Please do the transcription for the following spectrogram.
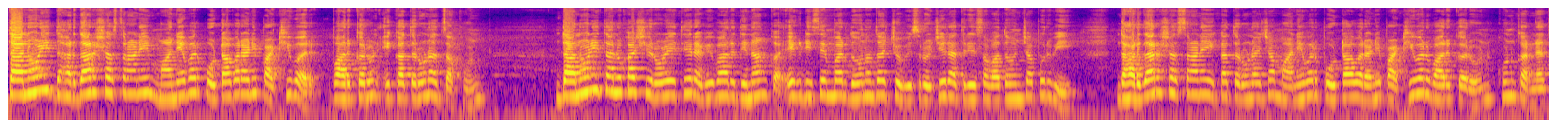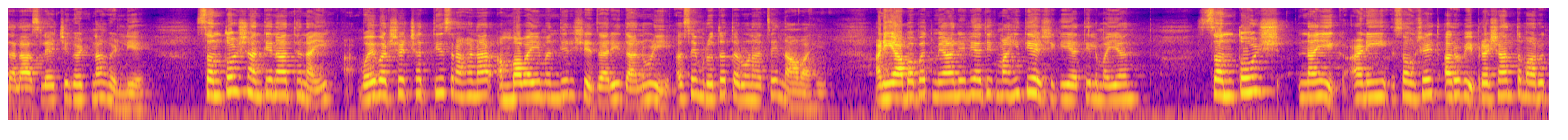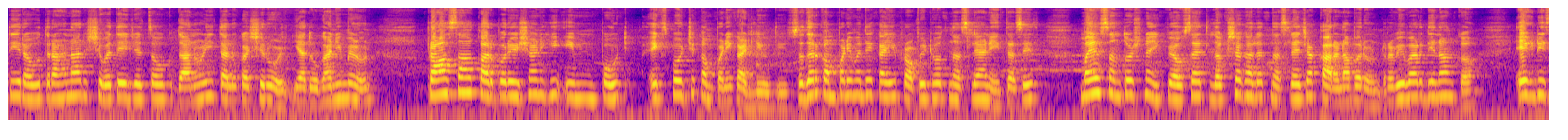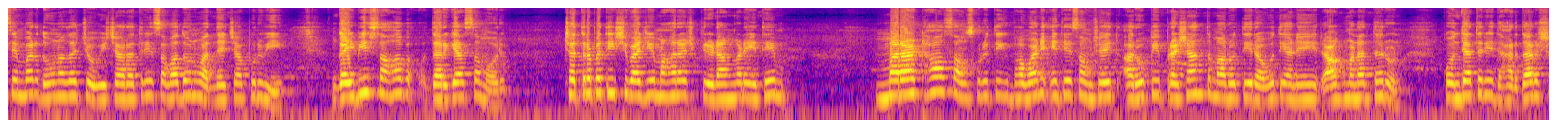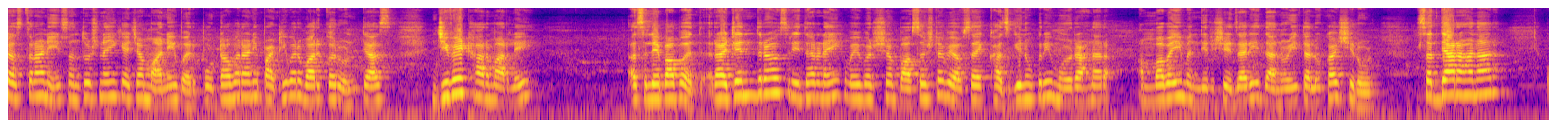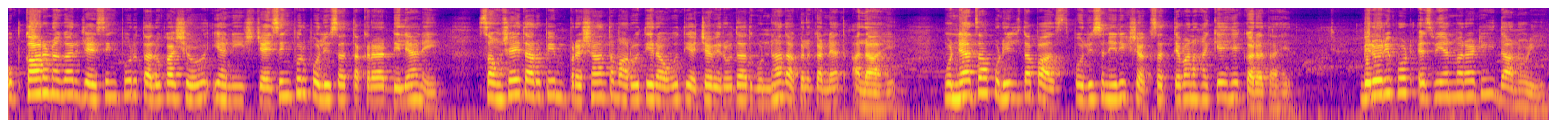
दानोळी धारदार शस्त्राने मानेवर पोटावर आणि पाठीवर वार करून एका तरुणाचा खून. दानोळी तालुका शिरोळ येथे रविवार दिनांक एक डिसेंबर दोन हजार चोवीस रोजी रात्री सव्वा दोनच्या पूर्वी धारदार शस्त्राने एका तरुणाच्या मानेवर पोटावर आणि पाठीवर वार करून खून करण्यात आला असल्याची घटना घडली आहे. संतोष शांतीनाथ नाईक वय वर्ष छत्तीस राहणार अंबाबाई मंदिर शेजारी दानोळी असे मृत तरुणाचे नाव आहे. आणि याबाबत मिळालेली अधिक माहिती अशी की यातील मयंत संतोष नाईक आणि संशयित आरोपी प्रशांत मारुती राऊत राहणार शिवतेज चौक दानोळी तालुका शिरोळ या दोघांनी मिळून प्रासा कॉर्पोरेशन ही इम्पोर्ट एक्सपोर्टची कंपनी काढली होती. सदर कंपनीमध्ये काही प्रॉफिट होत नसल्याने तसेच मय संतोष नाईक व्यवसायात लक्ष घालत नसल्याच्या कारणावरून रविवार दिनांक एक डिसेंबर दोन हजार चोवीसच्या रात्री सव्वा दोन वाजण्याच्या पूर्वी गैबी साहब दर्ग्यासमोर छत्रपती शिवाजी महाराज क्रीडांगण येथे मराठा सांस्कृतिक भवन येथे संशयित आरोपी प्रशांत मारुती राऊत याने राग मनात धरून कोणत्या तरी धारदार शस्त्राने संतोष नाईक याच्या मानेवर पोटावर आणि पाठीवर वार करून त्यास जिवे ठार मारले असल्याबाबत राजेंद्र श्रीधर नाईक वय वर्ष बासष्ट व्यावसायिक खाजगी नोकरी मूळ राहणार अंबाबाई मंदिर शेजारी दानोळी तालुका शिरोळ. सध्या राहणार उपकारनगर जयसिंगपूर तालुका शिरोळ यांनी जयसिंगपूर पोलिसात तक्रार दिल्याने संशयित आरोपी प्रशांत मारुती राऊत याच्या विरोधात गुन्हा दाखल करण्यात आला आहे. गुन्ह्याचा पुढील तपास पोलीस निरीक्षक सत्यवान हाके हे करत आहेत. Bureau report S B N Marathi Danoli.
